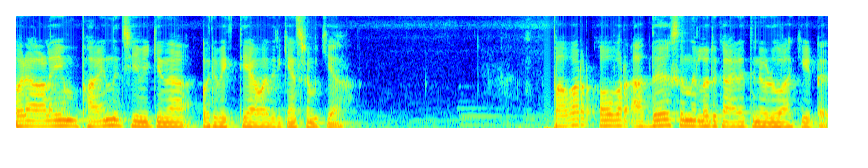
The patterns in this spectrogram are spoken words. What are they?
ഒരാളെയും ഭയന്ന് ജീവിക്കുന്ന ഒരു വ്യക്തിയാവാതിരിക്കാൻ ശ്രമിക്കുക. പവർ ഓവർ അതേഴ്സ് എന്നുള്ളൊരു കാര്യത്തിനെ ഒഴിവാക്കിയിട്ട്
